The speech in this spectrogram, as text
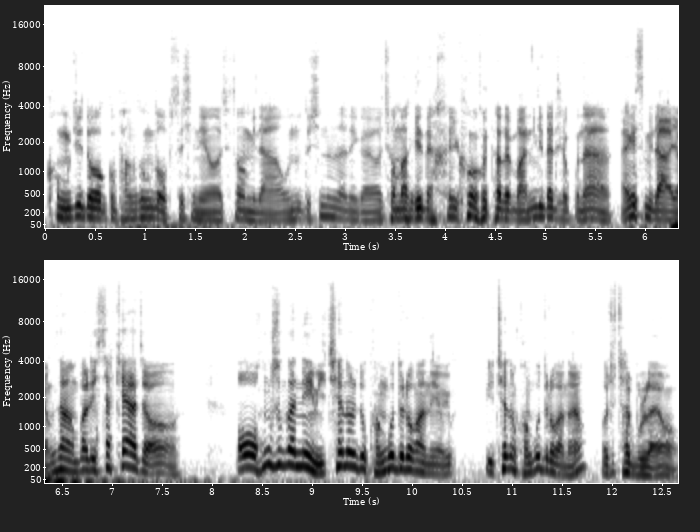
공지도 없고 방송도 없으시네요. 죄송합니다. 오늘도 쉬는 날이가요? 저만 기다. 아이고 다들 많이 기다리셨구나. 알겠습니다. 영상 빨리 시작해야죠. 어 홍순가님 이 채널도 광고 들어가네요. 이, 이 채널 광고 들어가나요? 어저 잘 몰라요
